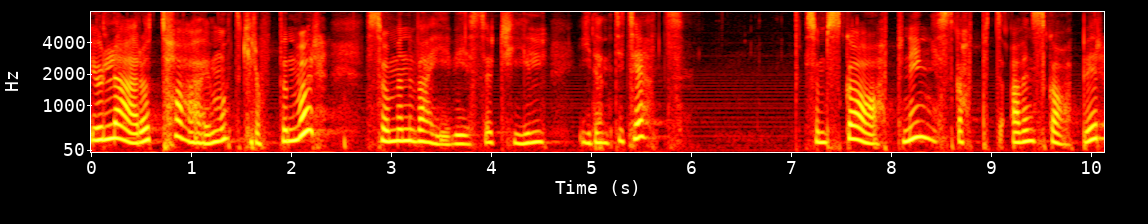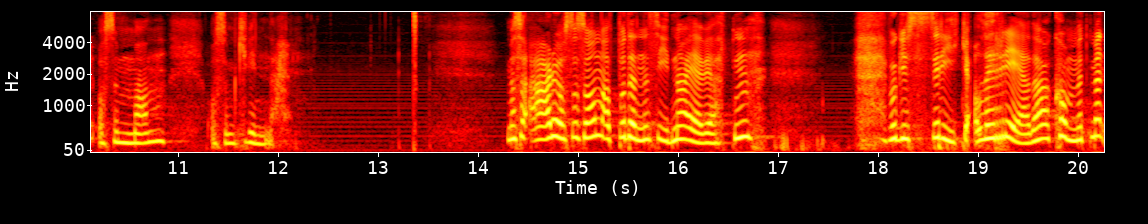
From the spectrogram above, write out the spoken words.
i å lære å ta imot kroppen vår som en veiviser til identitet. Som skapning, skapt av en skaper, og som mann og som kvinne. Men så er det også sånn at på denne siden av evigheten hvor Guds rike allerede har kommet, men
